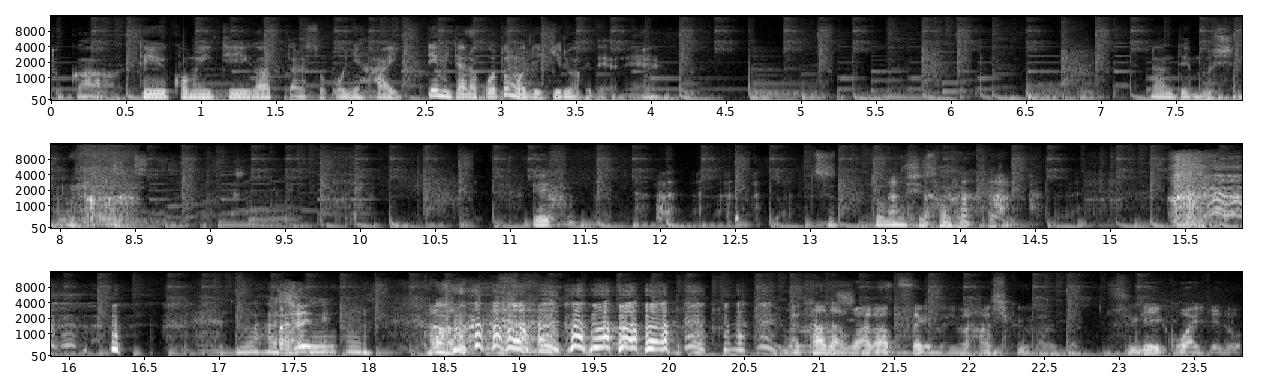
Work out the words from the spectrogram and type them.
とかっていうコミュニティがあったらそこに入ってみたいなこともできるわけだよね。なんで無視なのえ、ずっと無視されてる。岩橋くん、今ただ笑ってたけど今橋くんがすげえ怖いけど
